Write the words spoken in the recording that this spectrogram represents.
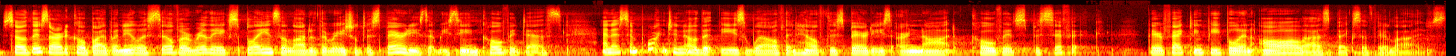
So, this article by Bonilla Silva really explains a lot of the racial disparities that we see in COVID deaths. And it's important to know that these wealth and health disparities are not COVID specific. They're affecting people in all aspects of their lives.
